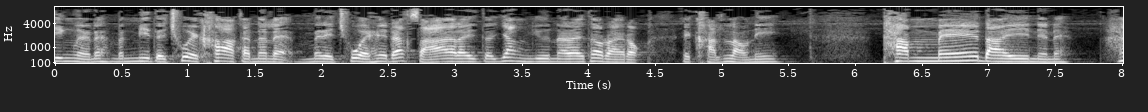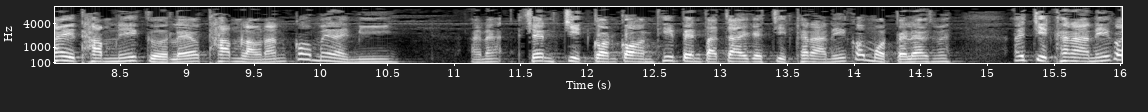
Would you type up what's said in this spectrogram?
ริง ๆ เลยนะมันมีแต่ช่วยฆ่ากันนั่นแหละ ไม่ได้ช่วยให้รักษาอะไรจะยั่งยืนอะไรเท่าไหร่หรอกไอ้ขันเหล่านี้ทำแม้ใดเนี่ยนะให้ทำนี้เกิดแล้วทำเหล่านั้นก็ไม่ได้มีอันนะเช่นจิตก่อนๆที่เป็นปัจจัยกับจิตขณะนี้ก็หมดไปแล้วใช่ไหมไอ้จิตขณะนี้ก็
